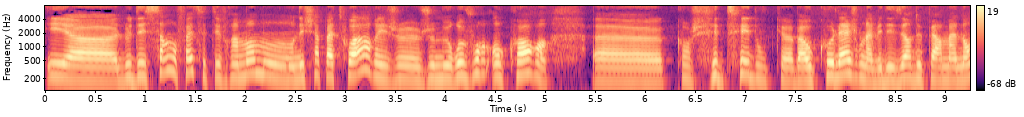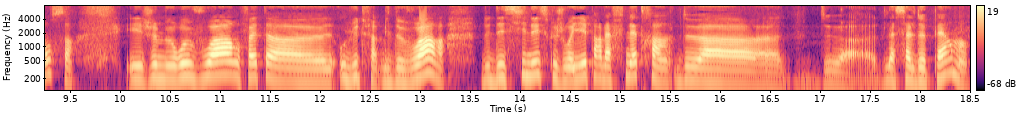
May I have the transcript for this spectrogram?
Et euh, le dessin, en fait, c'était vraiment mon, mon, échappatoire et je, je, me revois encore euh, quand j'étais donc bah, au collège, on avait des heures de permanence et je me revois en fait au lieu de faire mes devoirs, de dessiner ce que je voyais par la fenêtre de, de, de la salle de perm.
